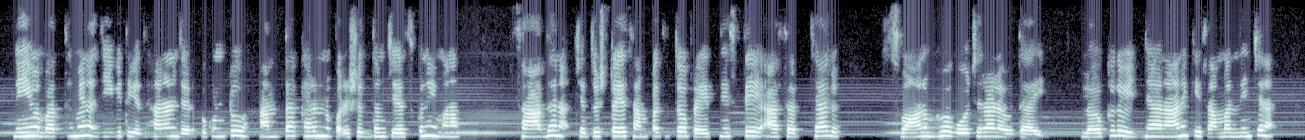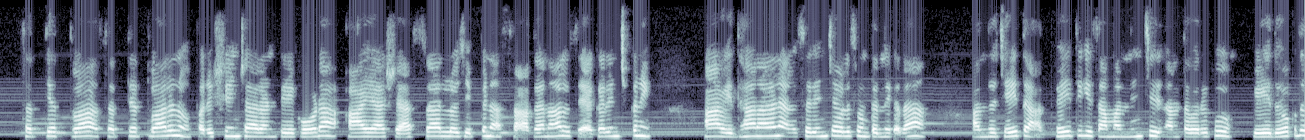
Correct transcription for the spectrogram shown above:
నియమబద్ధమైన జీవిత విధానాన్ని జరుపుకుంటూ అంతఃకరణను పరిశుద్ధం చేసుకుని మనం సాధన చతుష్టయ సంపత్తితో ప్రయత్నిస్తే ఆ సత్యాలు స్వానుభవ గోచరాలు అవుతాయి లౌకిక విజ్ఞానానికి సంబంధించిన సత్యత్వ సత్యత్వాలను పరీక్షించాలంటే కూడా ఆయా శాస్త్రాల్లో చెప్పిన సాధనాలు సేకరించుకుని ఆ విధానాలను అనుసరించవలసి ఉంటుంది కదా. అందుచేత అద్వైతికి సంబంధించినంతవరకు వేదోక్త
